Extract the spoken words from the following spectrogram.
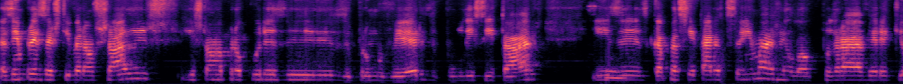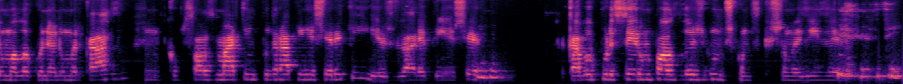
as empresas estiveram fechadas e estão à procura de, de promover, de publicitar e de, de, capacitar a sua imagem. Logo, poderá haver aqui uma lacuna no mercado que o pessoal de marketing poderá preencher aqui e ajudar a preencher. Uhum. Acaba por ser um pau de dois gumes, como se costuma dizer. Sim.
